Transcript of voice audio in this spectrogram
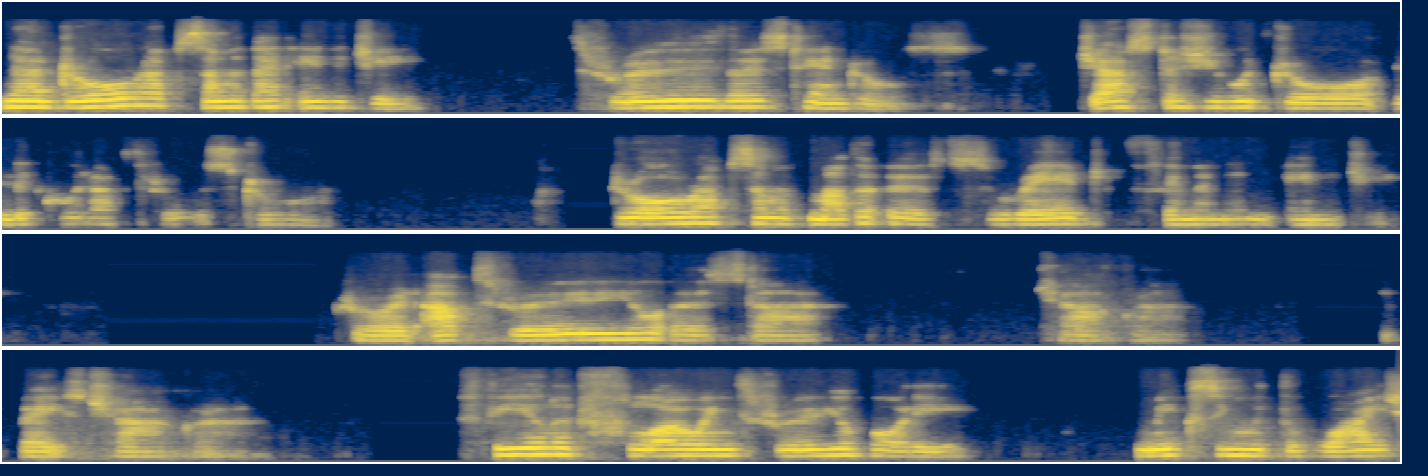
Now draw up some of that energy through those tendrils, just as you would draw liquid up through a straw. Draw up some of Mother Earth's red feminine energy. Draw it up through your Earth Star chakra, your base chakra. Feel it flowing through your body, mixing with the white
